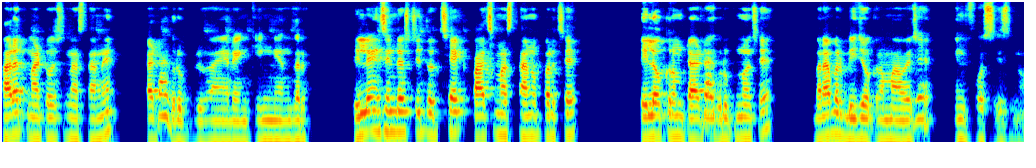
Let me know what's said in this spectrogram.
ભારતમાં ટોચના સ્થાને ટાટા ગ્રુપ રેન્કિંગની અંદર. રિલાયન્સ ઇન્ડસ્ટ્રી તો છેક પાંચમા સ્થાન ઉપર છે. પહેલો ક્રમ ટાટા ગ્રુપનો છે. બરાબર, બીજો ક્રમ આવે છે ઇન્ફોસિસનો.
